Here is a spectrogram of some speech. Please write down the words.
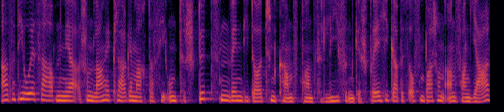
Also die USA haben ja schon lange klar gemacht, dass sie unterstützen, wenn die deutschen Kampfpanzer liefern. Gespräche gab es offenbar schon Anfang Jahr.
